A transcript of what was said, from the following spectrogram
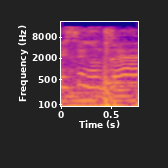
every single day.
